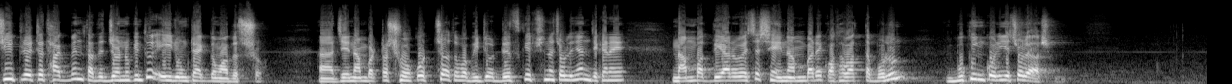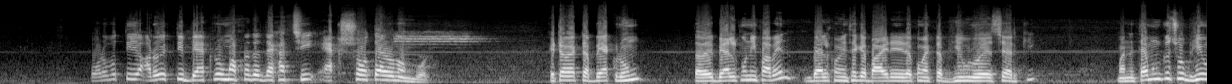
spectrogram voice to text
চিপ রেটে থাকবেন, তাদের জন্য কিন্তু এই রুমটা একদম আদর্শ। যে নাম্বারটা শো করছে অথবা ভিডিওর ডিসক্রিপশনে চলে যান, যেখানে নাম্বার দেওয়া রয়েছে, সেই নাম্বারে কথাবার্তা বলুন বুকিং করিয়ে চলে আসুন। পরবর্তী আরও একটি ব্যাকরুম আপনাদের দেখাচ্ছি, একশো তেরো নম্বর। এটাও একটা ব্যাকরুম তবে ব্যালকনি পাবেন। ব্যালকনি থেকে বাইরে এরকম একটা ভিউ রয়েছে আর কি। মানে তেমন কিছু ভিউ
